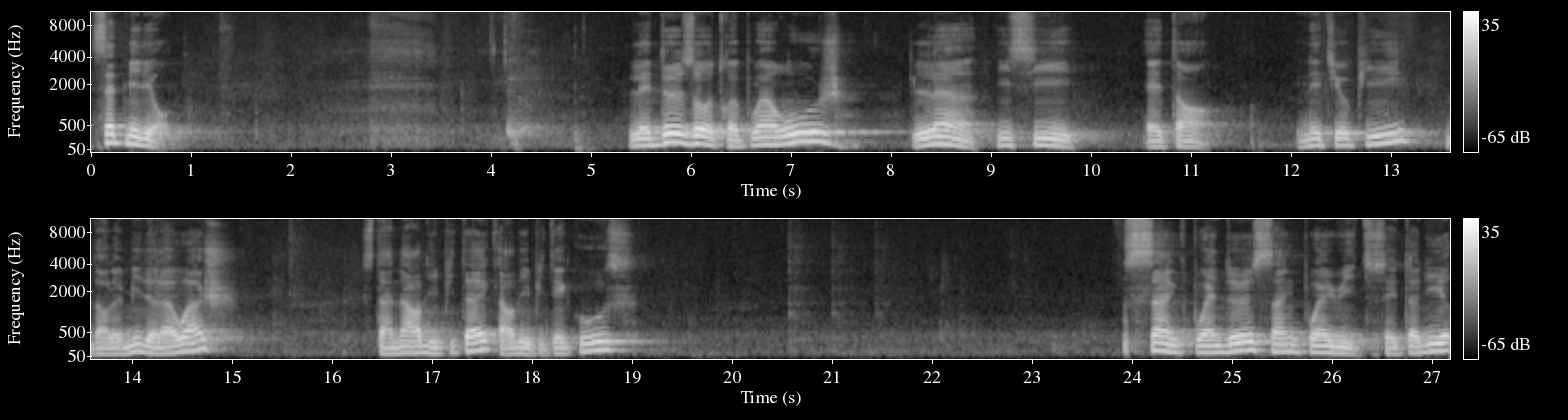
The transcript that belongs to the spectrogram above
7 millions. Les deux autres points rouges, l'un ici est en Éthiopie, dans le Mi de la Wash, c'est un ardipithèque, Ardipithecus, 5.2, 5.8, c'est-à-dire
